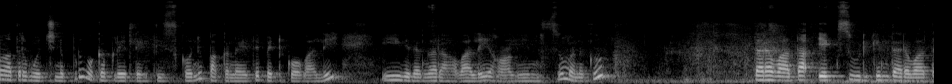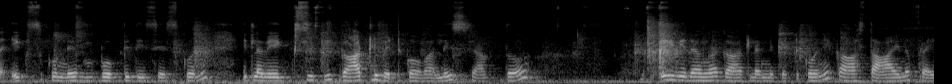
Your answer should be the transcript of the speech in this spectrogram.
మాత్రం వచ్చినప్పుడు ఒక ప్లేట్లోకి తీసుకొని పక్కన అయితే పెట్టుకోవాలి. ఈ విధంగా రావాలి ఆనియన్స్ మనకు. తర్వాత ఎగ్స్ ఉడికిన తర్వాత ఎగ్స్ కుండే బొప్పి తీసేసుకొని ఇట్లా ఎగ్స్కి ఘాట్లు పెట్టుకోవాలి స్టాక్తో. ఈ విధంగా ఘాట్లన్నీ పెట్టుకొని కాస్త ఆయిల్ ఫ్రై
